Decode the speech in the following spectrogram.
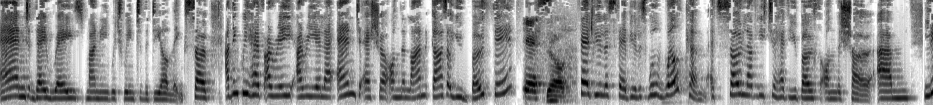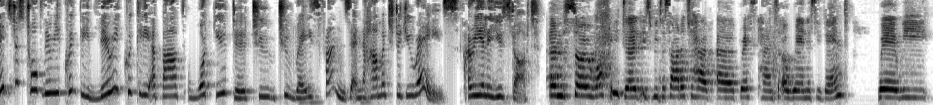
and they raised money which went to the DL Link. So I think we have Ari- Ariella and Asher on the line. Guys, are you both there? Yes. Yeah. Fabulous, fabulous. Well, welcome. It's so lovely to have you both on the show. Um, let's just talk very quickly, very quickly about what you did to, to raise funds and how much did you raise? Ariella, you start. Um, so what we did is we decided to have a breast cancer awareness event where we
